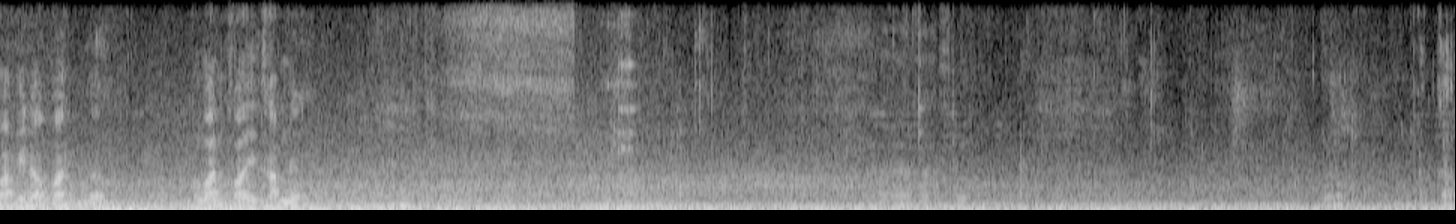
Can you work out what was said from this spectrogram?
มาพี่น้องมาเริ่มประวันคอยอีกคำหนึ่งอ่าถูกเดี๋ยวพักเก่า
